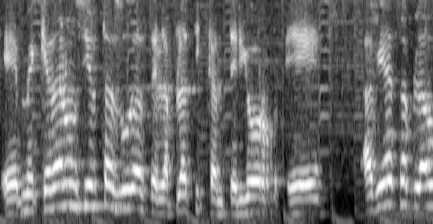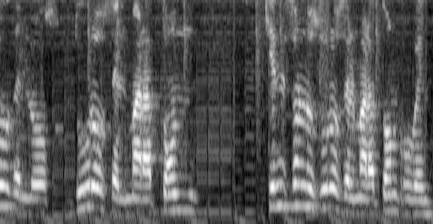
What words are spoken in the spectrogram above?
Eh, me quedaron ciertas dudas de la plática anterior. Eh, habías hablado de los duros del maratón. ¿Quiénes son los duros del maratón, Rubén?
